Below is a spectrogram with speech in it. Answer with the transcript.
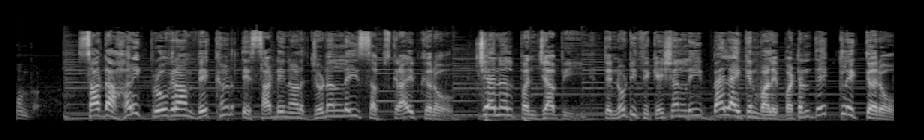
ਹੁੰਦਾ। ਸਾਡਾ ਹਰ ਇੱਕ ਪ੍ਰੋਗਰਾਮ ਦੇਖਣ ਤੇ ਸਾਡੇ ਨਾਲ ਜੁੜਨ ਲਈ ਸਬਸਕ੍ਰਾਈਬ ਕਰੋ। ਚੈਨਲ ਪੰਜਾਬੀ ਤੇ ਨੋਟੀਫਿਕੇਸ਼ਨ ਲਈ ਬੈਲ ਆਈਕਨ ਵਾਲੇ ਬਟਨ ਤੇ ਕਲਿੱਕ ਕਰੋ।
